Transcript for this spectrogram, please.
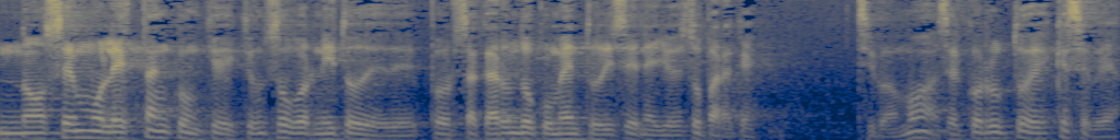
No se molestan con que, un sobornito de, por sacar un documento, dicen ellos, ¿eso para qué? Si vamos a ser corruptos es que se vea,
